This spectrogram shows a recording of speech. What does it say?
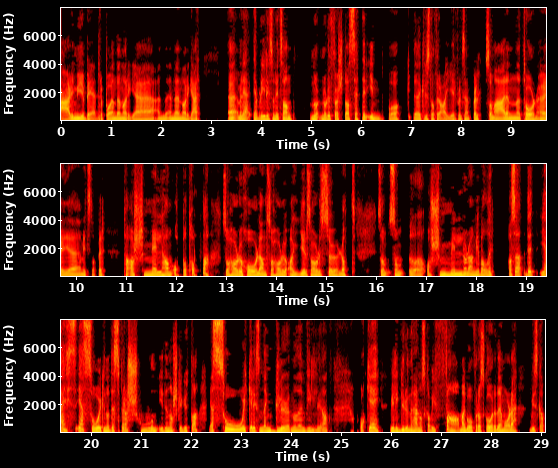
er de mye bedre på enn det Norge, enn, enn det Norge er. Uh, men jeg, jeg blir liksom litt sånn når, når, du først da setter innpå Kristoffer Ayer, f.eks., som er en tårnhøy eh, midtstopper, ta smell han opp på topp, da. Så har du Haaland, så har du Ayer, så har du Sørloth. Som, som, og smell noen lange baller. Altså, det, jeg, jeg, så ikke noe desperasjon i de norske gutta. Jeg så ikke liksom den gløden og den viljen at ok, vi ligger under her, nå skal vi faen meg gå for å score det målet. Vi skal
